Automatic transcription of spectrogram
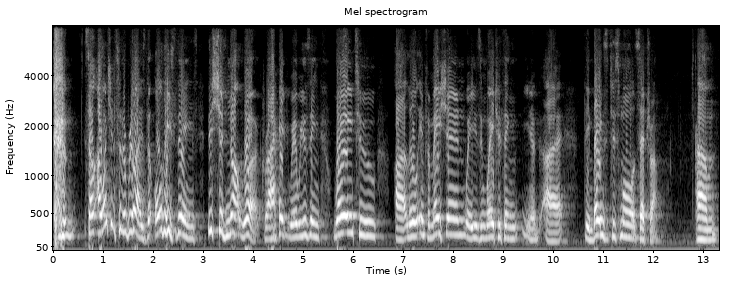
so I want you to sort of realize that all these things, this should not work, right? We're using way too uh, little information, we're using way too thing, you know, uh, the embeddings are too small, etc. Um,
